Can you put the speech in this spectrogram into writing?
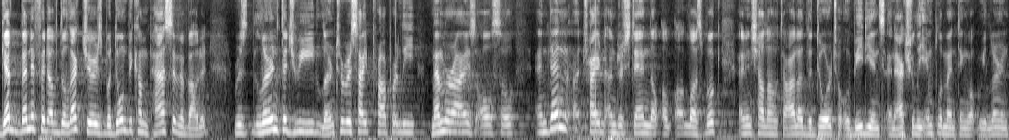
get benefit of the lectures, but don't become passive about it. Res, learn tajweed, learn to recite properly, memorize also, and then uh, try to understand Allah's book. And inshallah ta'ala, the door to obedience and actually implementing what we learn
